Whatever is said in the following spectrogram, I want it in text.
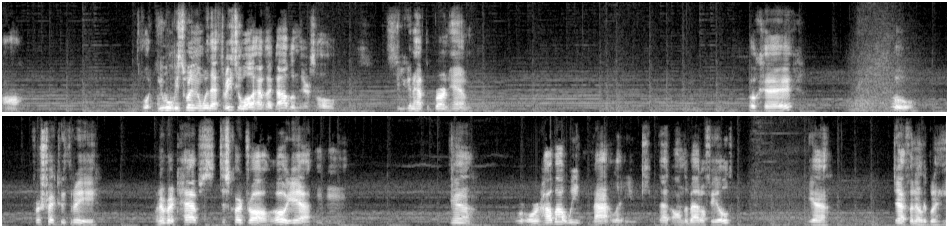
Aw. Well, you won't be swinging with that 3-2 while I have that goblin there, so, so you're going to have to burn him. Okay. Oh. First strike 2-3. Whenever it taps, discard draw. Oh, yeah. Mm -mm. Yeah. Or, or how about we not let you keep that on the battlefield? Yeah definitely putting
